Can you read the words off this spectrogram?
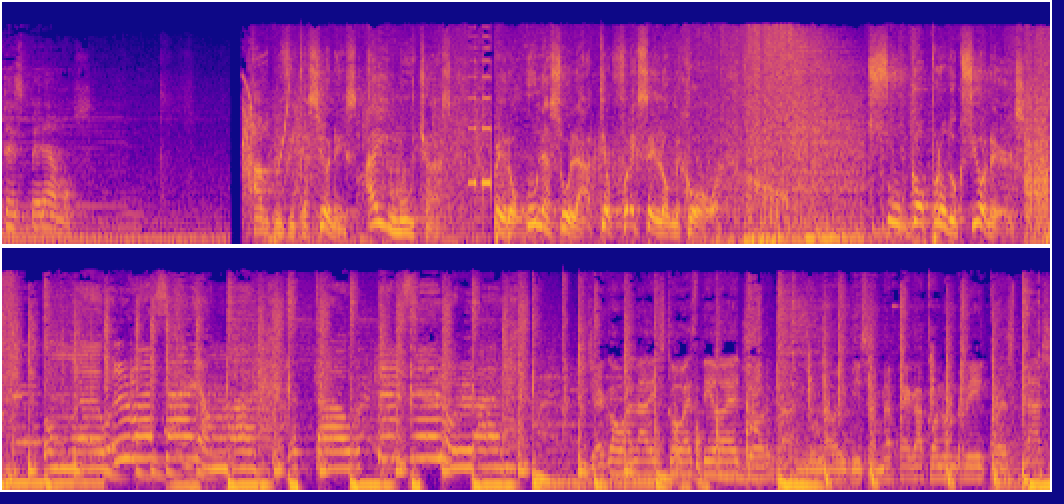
Te esperamos. Amplificaciones hay muchas, pero una sola te ofrece lo mejor. Suco Producciones. Vestido de Jordan y la baby se me pega con un rico splash.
